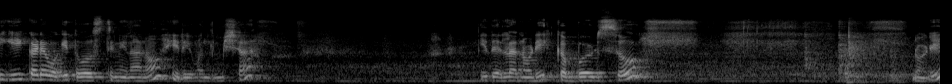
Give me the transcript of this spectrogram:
ಈಗ ಈ ಕಡೆ ಹೋಗಿ ತೋರಿಸ್ತೀನಿ ನಾನು. ಇರಿ ಒಂದು ನಿಮಿಷ. ಇದೆಲ್ಲ ನೋಡಿ ಕಬ್ಬರ್ಡ್ಸು ನೋಡಿ,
